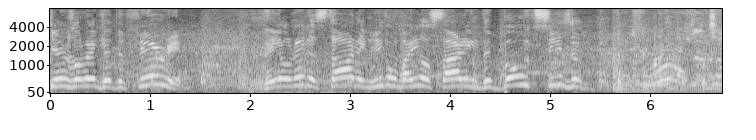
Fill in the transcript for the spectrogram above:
here's already the ferry. They already starting, little by little starting the boat season. Yeah,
